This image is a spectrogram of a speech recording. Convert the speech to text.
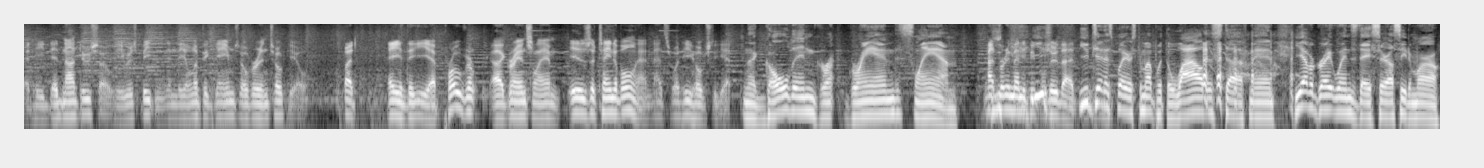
but he did not do so. He was beaten in the Olympic Games over in Tokyo. But hey, the uh, Pro Gr- uh, Grand Slam is attainable, and that's what he hopes to get. the Golden Gr- Grand Slam. Not very many people do that. You tennis players come up with the wildest stuff, man. You have a great Wednesday, sir. I'll see you tomorrow.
